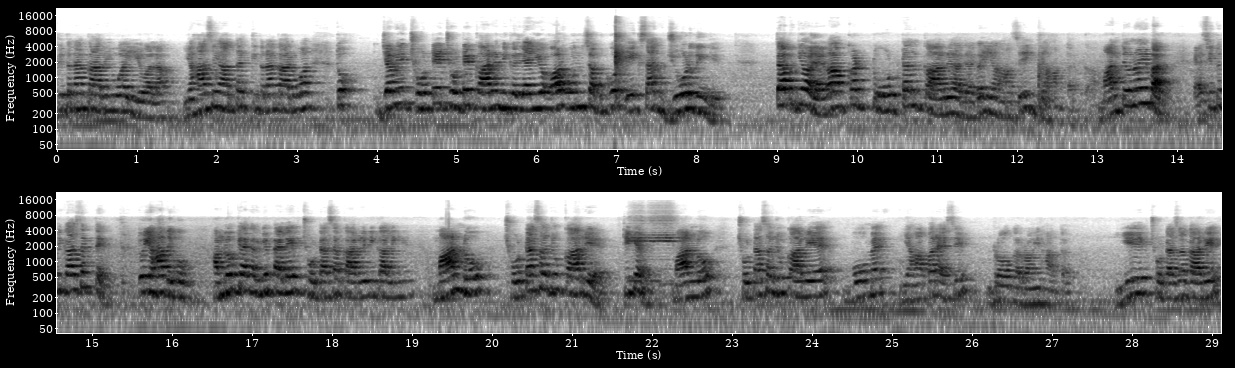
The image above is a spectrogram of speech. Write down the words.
कितना कार्य हुआ ये वाला, यहाँ से यहाँ तक कितना कार्य हुआ तो जब ये छोटे छोटे कार्य निकल जाएँगे और उन सबको एक साथ जोड़ देंगे, तब क्या हो जाएगा? आपका टोटल कार्य आ जाएगा यहाँ से यहाँ तक का। मानते हो ना ये बात? ऐसी तो निकाल सकते हैं। तो यहाँ देखो, हम लोग क्या करेंगे? पहले एक छोटा सा कार्य निकालेंगे। मान लो छोटा सा जो कार्य है, ठीक है? मान लो छोटा सा जो कार्य है, वो मैं यहाँ पर ऐसे ड्रॉ कर रहा हूँ, यहाँ तक। ये एक छोटा सा कार्य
